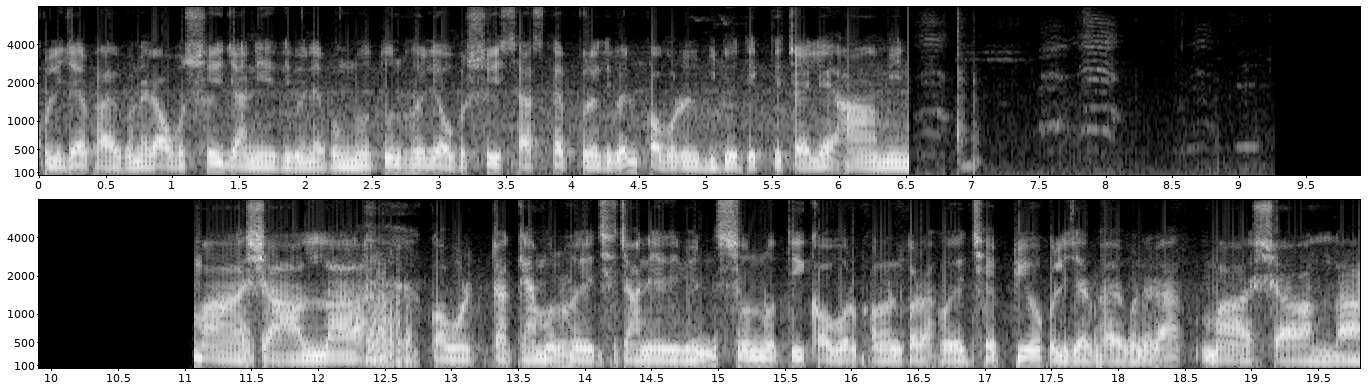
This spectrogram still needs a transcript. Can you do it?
কলিজার ভাই বোনেরা অবশ্যই জানিয়ে দিবেন এবং নতুন হইলে অবশ্যই সাবস্ক্রাইব করে দিবেন। কবরের ভিডিও দেখতে চাইলে আমিন। মাশাআল্লাহ, কবরটা কেমন হয়েছে জানিয়ে দিবেন। সুন্নতি কবর খনন করা হয়েছে। প্রিয় কলিজার ভাই বোনেরা, মাশাআল্লাহ।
